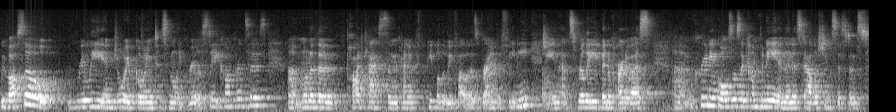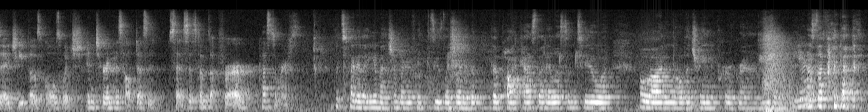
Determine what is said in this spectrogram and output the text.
we've also really enjoyed going to some like real estate conferences. Um, one of the podcasts and kind of people that we follow is Brian Buffini, and that's really been a part of us. Um, creating goals as a company and then establishing systems to achieve those goals, which in turn has helped us set systems up for our customers. It's funny that you mentioned Brian because he's like one of the, the podcasts that I listen to a lot and all the training programs and, Yeah. and stuff like that.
